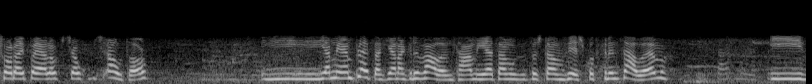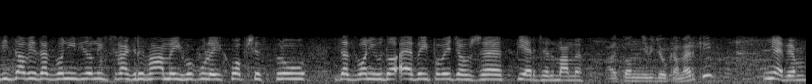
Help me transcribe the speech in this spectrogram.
Wczoraj Pajalok chciał kupić auto i ja miałem plecak, ja nagrywałem tam i ja tam coś tam, wiesz, podkręcałem i widzowie zadzwonili do nich, że nagrywamy i w ogóle i chłop się spruł, zadzwonił do Ewy i powiedział, że w pierdziel mamy. Ale to on nie widział kamerki? Nie wiem.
